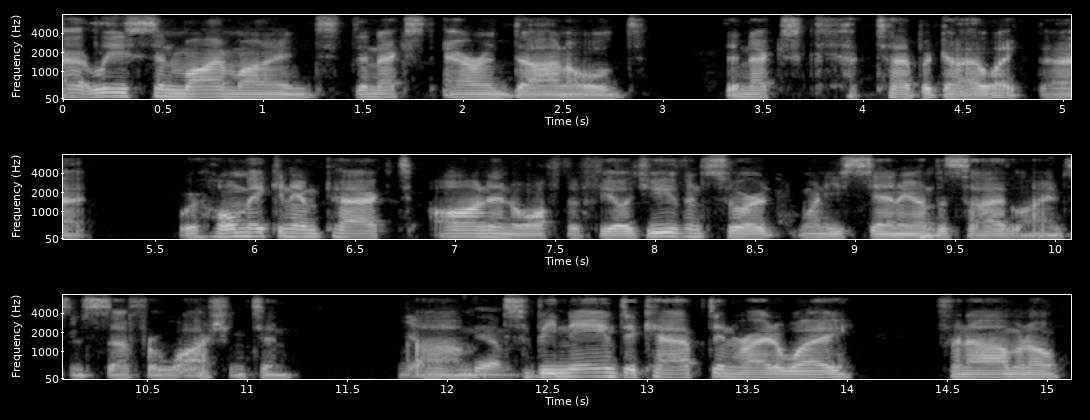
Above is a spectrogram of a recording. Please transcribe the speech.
at least in my mind, the next Aaron Donald, the next type of guy like that, where he'll make an impact on and off the field. You even saw it when he's standing on the sidelines and stuff for Washington. Yeah. Um, Yeah. To be named a captain right away, phenomenal.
